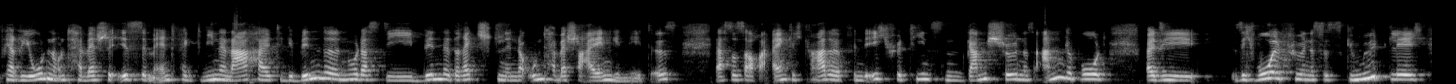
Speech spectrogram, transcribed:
Periodenunterwäsche ist im Endeffekt wie eine nachhaltige Binde, nur dass die Binde direkt schon in der Unterwäsche eingenäht ist. Das ist auch eigentlich gerade, finde ich, für Teens ein ganz schönes Angebot, weil sie sich wohlfühlen, es ist gemütlich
